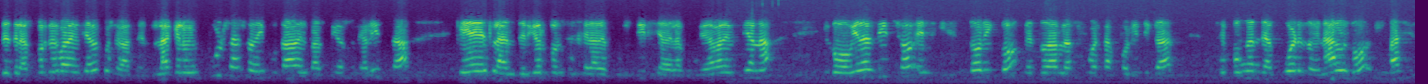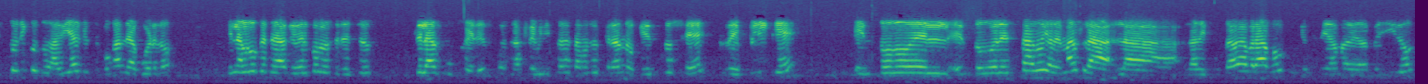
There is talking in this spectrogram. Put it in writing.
desde las Cortes Valencianas pues se va a hacer. La que lo impulsa es una diputada del Partido Socialista, que es la anterior consejera de Justicia de la Comunidad Valenciana, y como bien has dicho, es histórico que todas las fuerzas políticas se pongan de acuerdo en algo y más histórico todavía que se pongan de acuerdo en algo que tenga que ver con los derechos de las mujeres. Pues las feministas estamos esperando que esto se replique en todo el, en todo el Estado y además la, la, la diputada Bravo, que se llama de apellido,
